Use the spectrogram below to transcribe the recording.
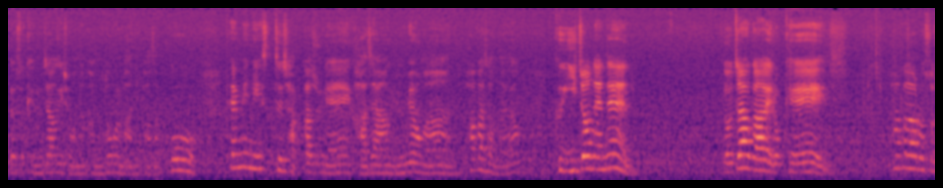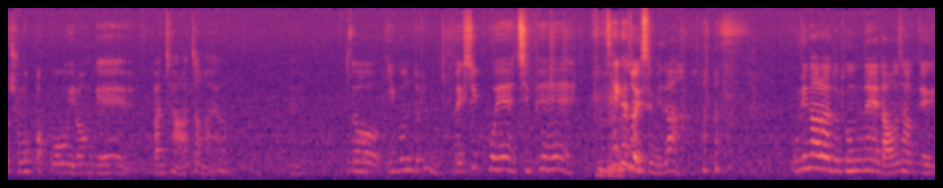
그래서 굉장히 저는 감동을 많이 받았고 페미니스트 작가 중에 가장 유명한 화가잖아요. 그 이전에는 여자가 이렇게 화가로서 주목받고 이런 게 많지 않았잖아요. 네. 그래서 이분들은 멕시코의 지폐에 새겨져 있습니다. 우리나라도 돈에 나온 사람들이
